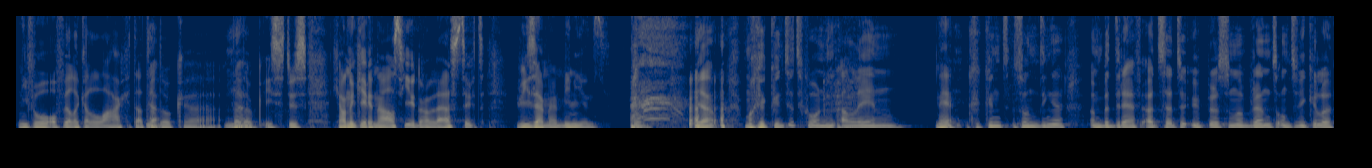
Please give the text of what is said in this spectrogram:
niveau of welke laag dat, Ja. dat, ook, eh, dat ook is. Dus ga een keer naast hier naar luistert. Wie zijn mijn minions? ja. Maar je kunt het gewoon niet alleen. Nee. Je kunt zo'n dingen, een bedrijf uitzetten, je personal brand ontwikkelen,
